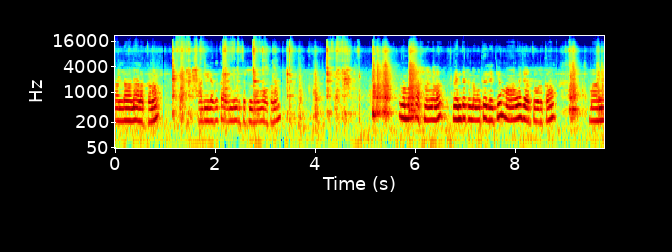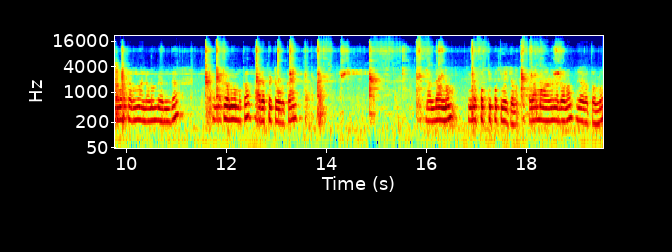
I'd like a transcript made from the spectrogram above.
നല്ലോണം ഇളക്കണം. അടിയിലൊക്കെ കരഞ്ഞു പിടിച്ചിട്ടുണ്ടോ നോക്കണം. നമ്മുടെ കഷ്ണങ്ങൾ വെന്തിട്ടുണ്ട് നമുക്ക് ഇതിലേക്ക് മാങ്ങ ചേർത്ത് കൊടുക്കാം. മാങ്ങയും കൂടെ കിടന്ന് നല്ലോണം വെന്ത് എന്നിട്ട് വേണം നമുക്ക് അരപ്പിട്ട് കൊടുക്കാൻ. നല്ലോണം ഇങ്ങനെ പൊത്തി പൊത്തി വയ്ക്കണം. അപ്പോൾ ആ മാങ്ങ നല്ലോണം വേഗത്തുള്ളൂ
